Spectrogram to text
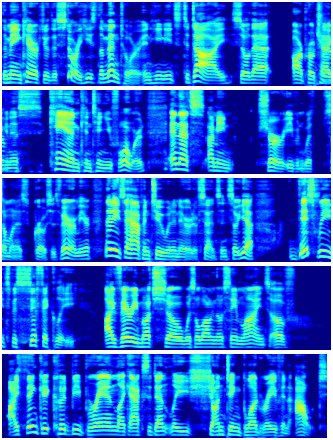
the main character of this story he's the mentor and he needs to die so that our protagonists can continue forward and that's I mean sure, even with someone as gross as Varamir, that needs to happen too in a narrative sense. And so, yeah, this read specifically, I very much so was along those same lines of. I think it could be Bran like accidentally shunting Bloodraven out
